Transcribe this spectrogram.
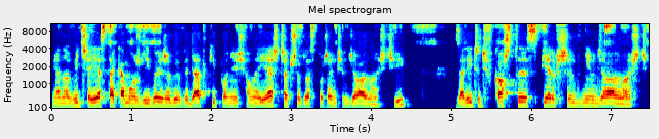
Mianowicie jest taka możliwość, żeby wydatki poniesione jeszcze przed rozpoczęciem działalności zaliczyć w koszty z pierwszym dniem działalności.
